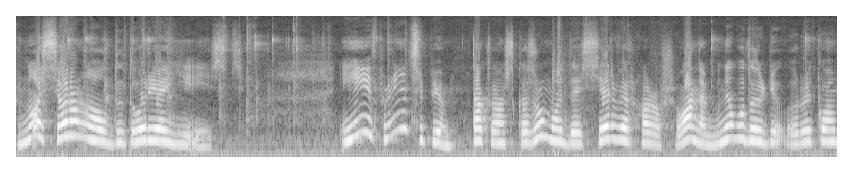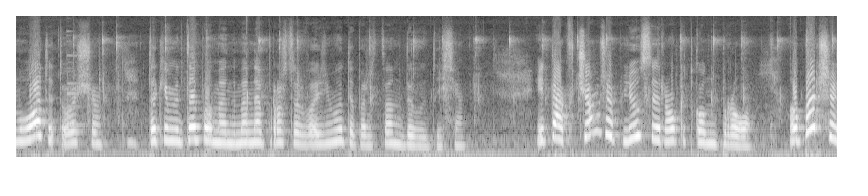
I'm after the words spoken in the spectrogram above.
Но все одно аудиторія есть. І, в принципі, так вам скажу, мой десь сервер хороший. Ладно, не буду рекламувати, тому що такими темпами мене просто візьмуть і перестануть дивитися. І так, в чому же плюси RocketCon Pro? По-перше,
